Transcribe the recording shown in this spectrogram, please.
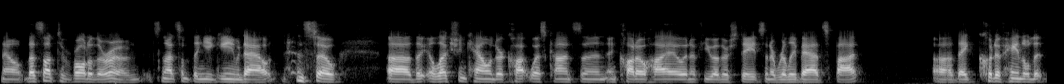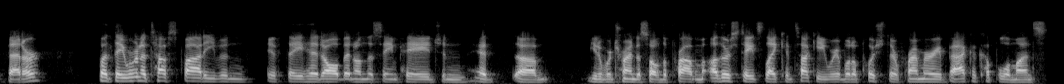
Now that's not to fault of their own. It's not something you gamed out, and so uh, the election calendar caught Wisconsin and caught Ohio and a few other states in a really bad spot. Uh, they could have handled it better, but they were in a tough spot even if they had all been on the same page and had, um, you know, were trying to solve the problem. Other states like Kentucky were able to push their primary back a couple of months,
